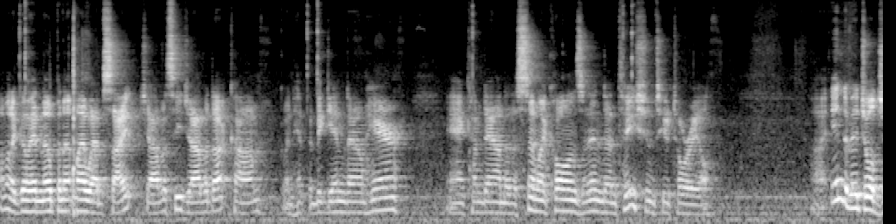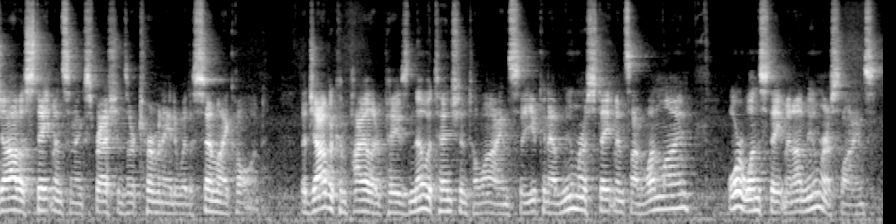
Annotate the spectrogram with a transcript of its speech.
I'm going to go ahead and open up my website, javacjava.com. Go and hit the begin down here and come down to the semicolons and indentation tutorial. Uh, individual Java statements and expressions are terminated with a semicolon. The Java compiler pays no attention to lines, so you can have numerous statements on one line or one statement on numerous lines.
